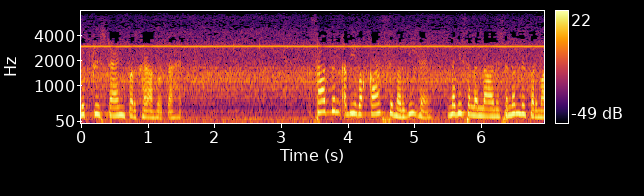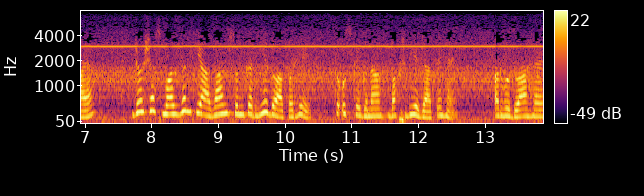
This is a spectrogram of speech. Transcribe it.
وکٹری اسٹینڈ پر کھڑا ہوتا ہے۔ سات بن ابھی وقاص سے مرضی ہے۔ نبی صلی اللہ علیہ وسلم نے فرمایا، جو شخص معذن کی آزان سن کر یہ دعا پڑھے تو اس کے گناہ بخش دیے جاتے ہیں اور وہ دعا ہے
